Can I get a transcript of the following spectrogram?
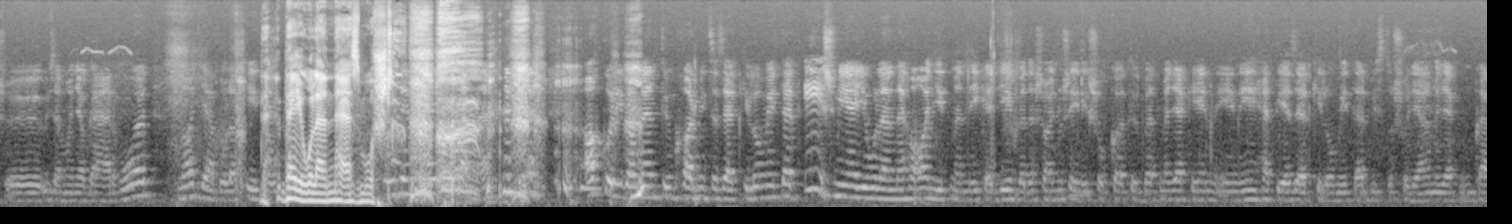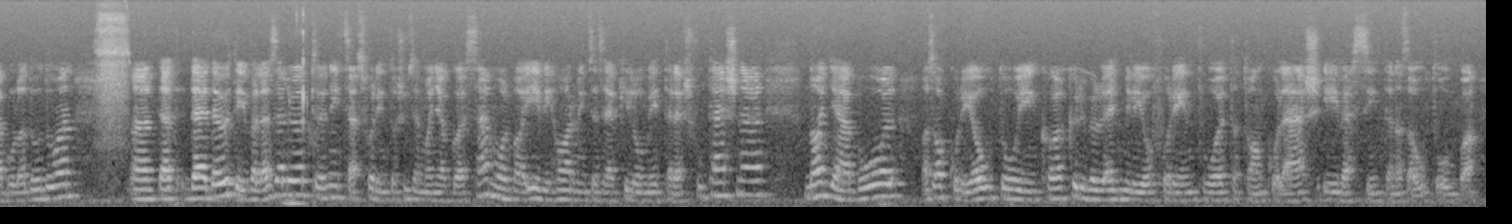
üzemanyagár volt, nagyjából a két... De, de jó lenne ez most. De jó lenne. Akkoriban mentünk 30 ezer kilométert, és milyen jó lenne, ha annyit mennék egy évbe, de sajnos én is sokkal többet megyek, én, én, én heti ezer kilométer biztos, hogy elmegyek munkából adódóan. Tehát, de, de 5 évvel ezelőtt 400 forintos üzemanyaggal számolva, évi 30 ezer kilométeres futásnál, Nagyjából az akkori autóinkkal körülbelül 1 millió forint volt a tankolás éves szinten az autókba.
